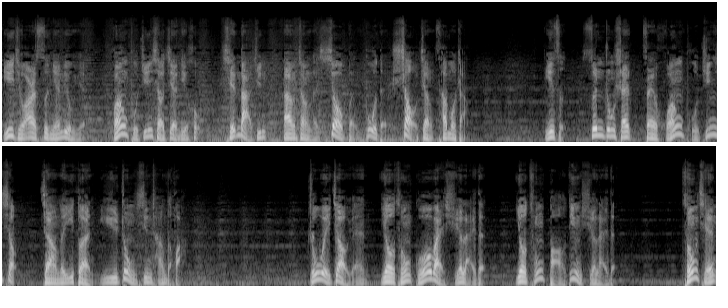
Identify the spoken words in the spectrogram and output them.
一九二四年六月，黄埔军校建立后。钱大钧当上了校本部的少将参谋长。一次，孙中山在黄埔军校讲了一段语重心长的话：“诸位教员，有从国外学来的，有从保定学来的。从前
